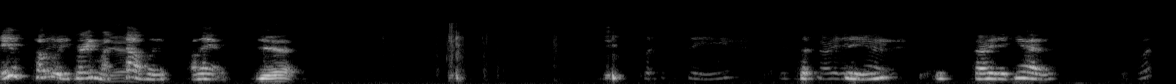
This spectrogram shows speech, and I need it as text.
It is totally drained my Yeah. tablet on air. Yeah. Let's see. Let's see. It started again. What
